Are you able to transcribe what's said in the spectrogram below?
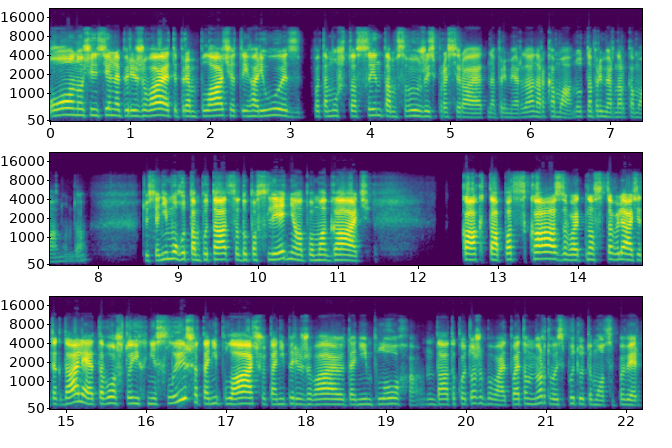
Он очень сильно переживает и прям плачет и горюет, потому что сын там свою жизнь просирает, например, да, наркоман. Ну, вот, например, наркоман он, да. То есть они могут там пытаться до последнего помогать, как-то подсказывать, наставлять и так далее. От того, что их не слышат, они плачут, они переживают, они им плохо. Ну Да, такое тоже бывает. Поэтому мертвые испытывают эмоции, поверь.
